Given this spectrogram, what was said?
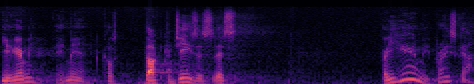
You hear me? Amen. Because Dr. Jesus, that's, are you hearing me? Praise God.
